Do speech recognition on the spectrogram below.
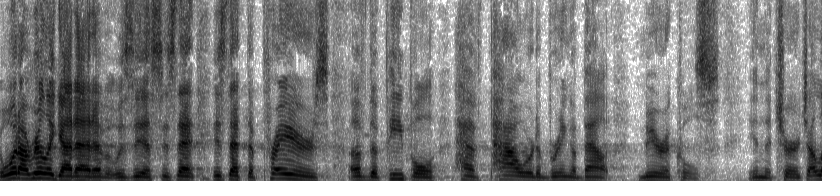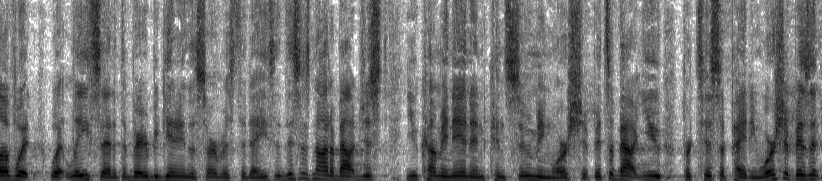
But what I really got out of it was this is that is that the prayers of the people have power to bring about miracles in the church. I love what, what Lee said at the very beginning of the service today. He said, This is not about just you coming in and consuming worship, it's about you participating. Worship isn't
